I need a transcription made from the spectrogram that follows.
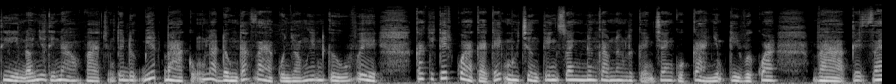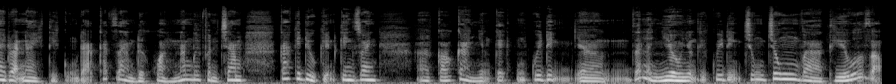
thì nó như thế nào và chúng tôi được biết bà cũng là đồng tác giả của nhóm nghiên cứu về các cái kết quả cải cách môi trường kinh doanh nâng cao năng lực cạnh tranh của cả nhiệm kỳ vừa qua và cái giai đoạn này thì cũng đã cắt giảm được khoảng 50% các cái điều kiện kinh doanh à, có cả những cái quy định à, rất là nhiều những cái quy định chung chung và thiếu rõ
